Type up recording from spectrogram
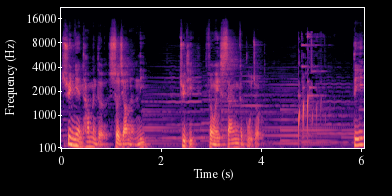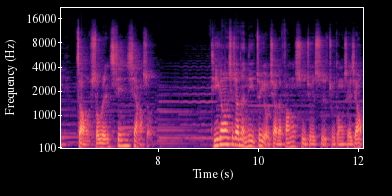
训练他们的社交能力。具体分为三个步骤：第一，找熟人先下手。提高社交能力最有效的方式就是主动社交。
